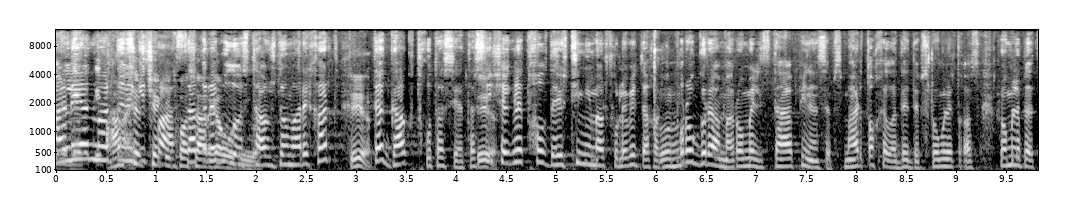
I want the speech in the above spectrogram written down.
ძალიან მარტივი კითხვა საკრებულოს თავმჯდომარე ხართ და გაქვთ 500000 შეგლეთ ხოლმე ერთი მიმართულებით დახართ. პროგრამა რომელიც დააფინანსებს მარტოხელა დედებს რომლებსაც რომლებსაც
